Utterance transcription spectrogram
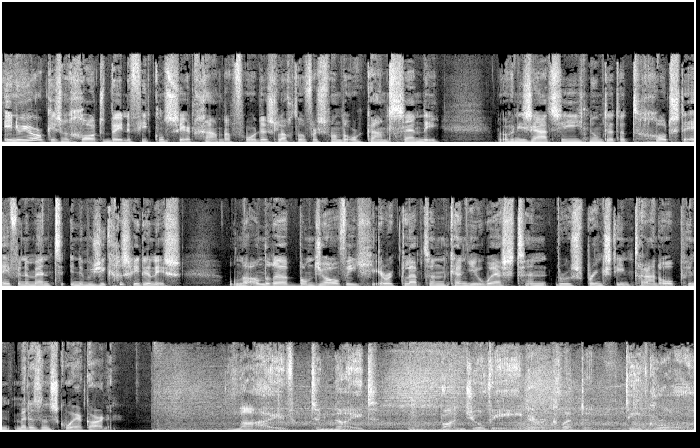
In New York is een groot benefietconcert gaande... voor de slachtoffers van de orkaan Sandy. De organisatie noemt het het grootste evenement in de muziekgeschiedenis. Onder andere Bon Jovi, Eric Clapton, Kanye West en Bruce Springsteen traden op in Madison Square Garden. Live tonight. Bon Jovi, Eric Clapton, Dave Grohl,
